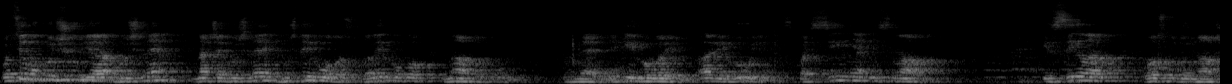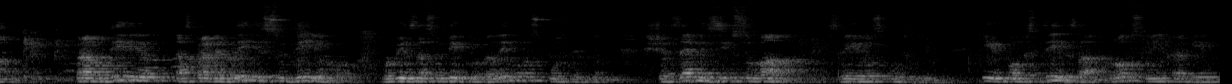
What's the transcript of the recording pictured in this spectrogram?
По цьому почув я гучне, наче гучне, гучний голос великого натовпу в небі, який говорив Алілуя, спасіння і слава, і сила Господу нашому, правдиві та справедливі суди Його, бо Він засудив ту велику розпусницю, що землю зіпсувала своєю розпустою, і помстив за кров своїх рабів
